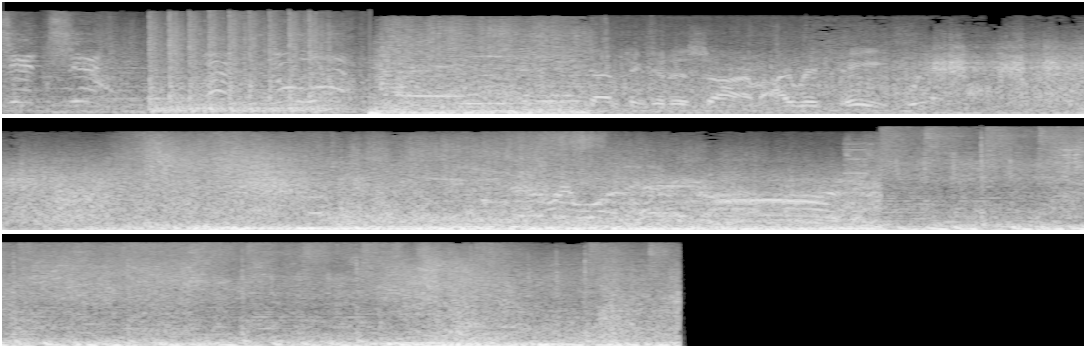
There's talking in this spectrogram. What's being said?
Shit! Max, go left! Attempting to disarm. I repeat.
